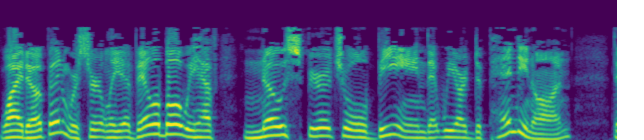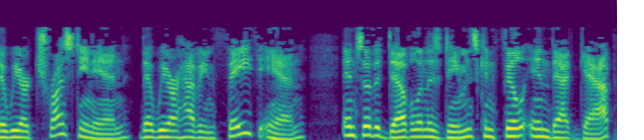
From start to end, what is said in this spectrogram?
wide open, we're certainly available, we have no spiritual being that we are depending on, that we are trusting in, that we are having faith in, and so the devil and his demons can fill in that gap,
